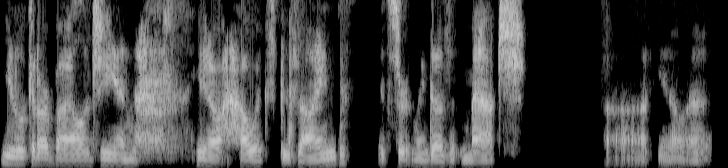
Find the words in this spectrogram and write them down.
you look at our biology and you know how it's designed, it certainly doesn't match. Uh, you know, an,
